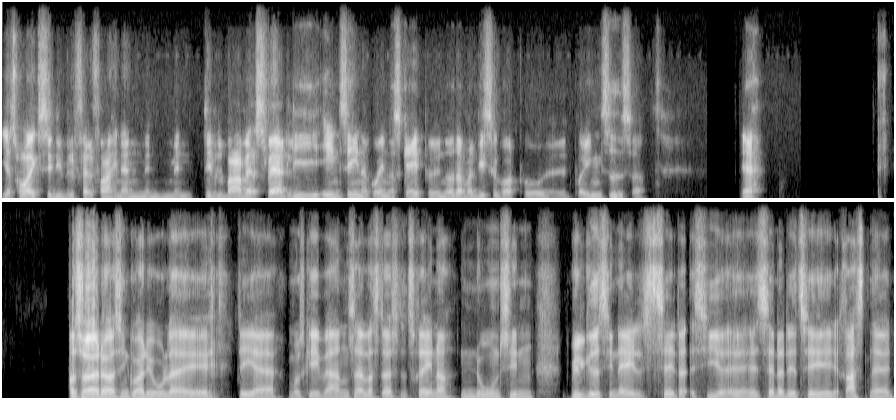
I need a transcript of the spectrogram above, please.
jeg tror ikke, City vil falde fra hinanden, men, men det vil bare være svært lige en til en at gå ind og skabe øh, noget, der var lige så godt på, øh, på ingen tid. Så ja. Og så er det også en Guardiola, øh, det er måske verdens allerstørste træner nogensinde. Hvilket signal sætter, siger, øh, sender det til resten af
